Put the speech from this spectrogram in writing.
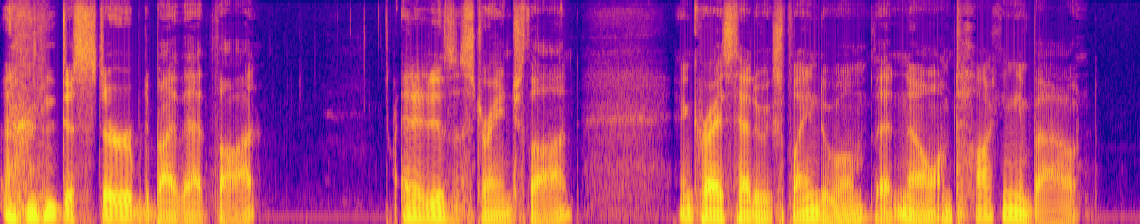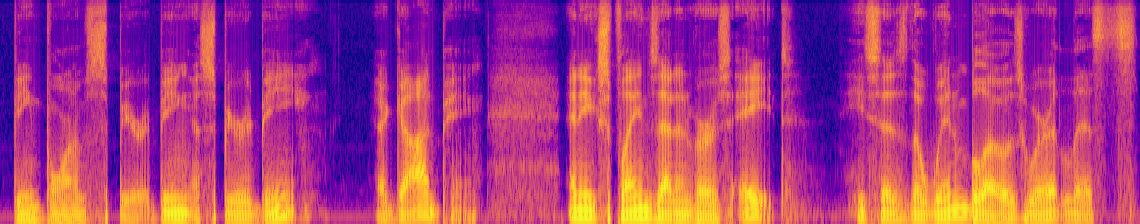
disturbed by that thought. And it is a strange thought. And Christ had to explain to him that no, I'm talking about being born of spirit, being a spirit being, a God being. And he explains that in verse 8. He says, The wind blows where it lists,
